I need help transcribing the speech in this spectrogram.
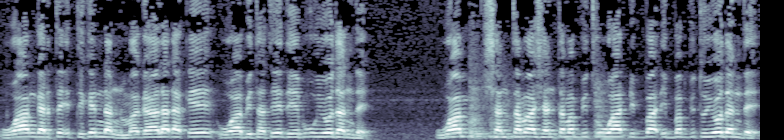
waan gartee itti kennan magaala dhaqee waa bitatee deebi'uu yoo danda'e waan shantama shantama bituu waan dhibbaa dhibba bituu yoo danda'e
